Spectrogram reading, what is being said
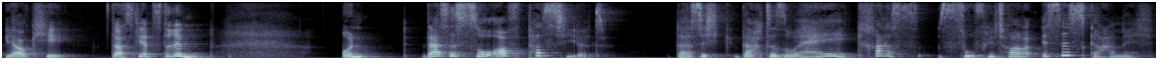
ja, okay, das jetzt drin. Und das ist so oft passiert dass ich dachte so, hey, krass, so viel teurer ist es gar nicht.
